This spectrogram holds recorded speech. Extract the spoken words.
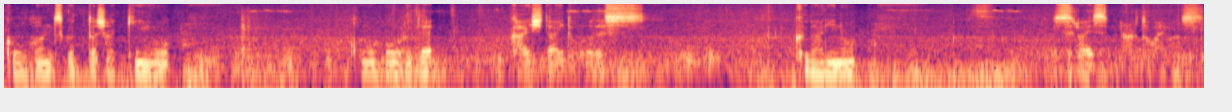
後半作った借金をこのホールで返したいところです。下りのスライスになると思います。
